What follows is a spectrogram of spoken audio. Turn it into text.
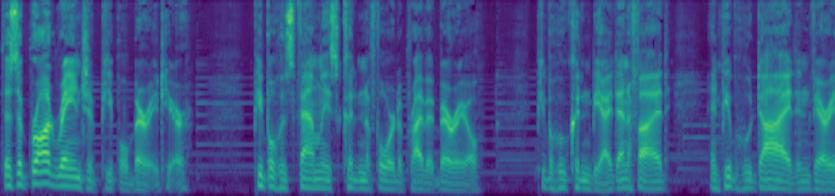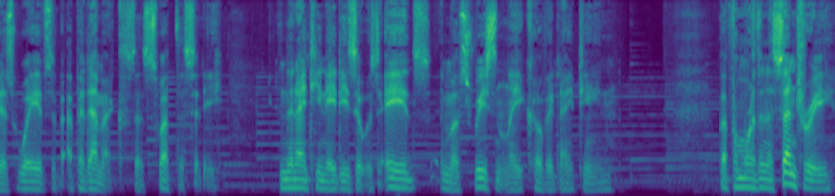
There's a broad range of people buried here people whose families couldn't afford a private burial, people who couldn't be identified, and people who died in various waves of epidemics that swept the city. In the 1980s, it was AIDS, and most recently, COVID 19. But for more than a century,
